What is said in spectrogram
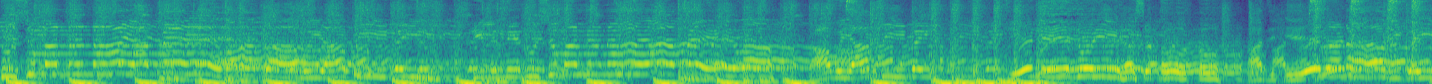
દુશ્મન ના આપે એવા ગાવ આપી ગઈ. દિલને દુશ્મન ના આપે એવા ગાવ આપી ગઈ. જેને જોઈ હસતો તો આજ એ રડાવી ગઈ.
